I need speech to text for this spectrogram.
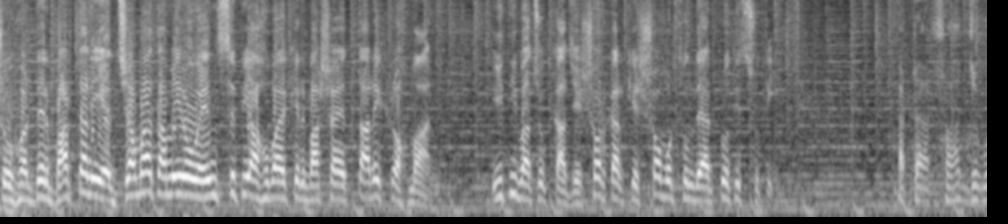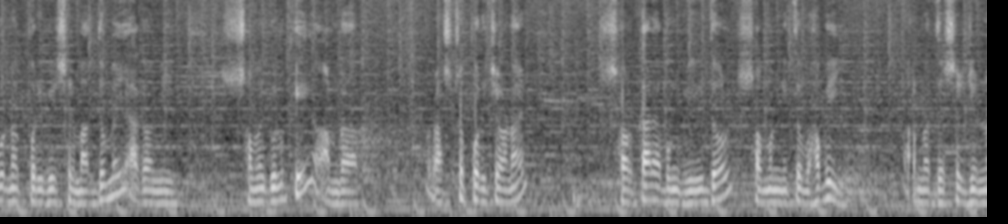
সৌহার্দের বার্তা নিয়ে জামাত আমির ও এনসিপি আহ্বায়কের বাসায় তারেক রহমান। ইতিবাচক কাজে সরকারকে সমর্থন দেওয়ার প্রতিশ্রুতি। একটা সাহায্যপূর্ণ পরিবেশের মাধ্যমে আগামী সময়গুলোকে আমরা রাষ্ট্র পরিচালনায় সরকার এবং বিরোধী দল সমন্বিতভাবেই আমরা দেশের জন্য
